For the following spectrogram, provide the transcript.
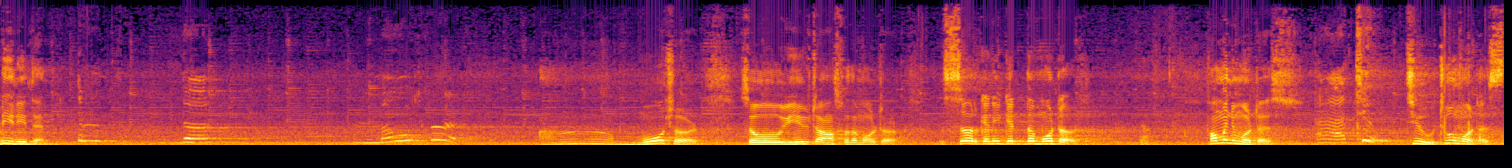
do you need then? The motor. Ah, motor. So you need to ask for the motor. Sir, can you get the motor? Yeah. How many motors? Uh, two. Two. Two motors.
